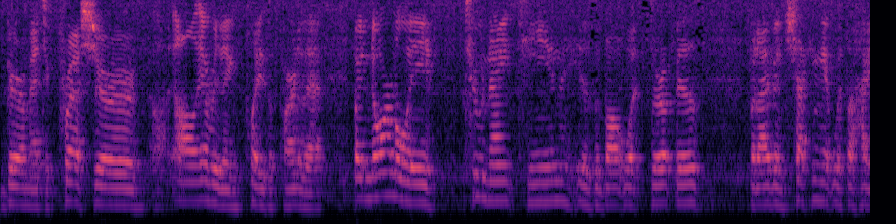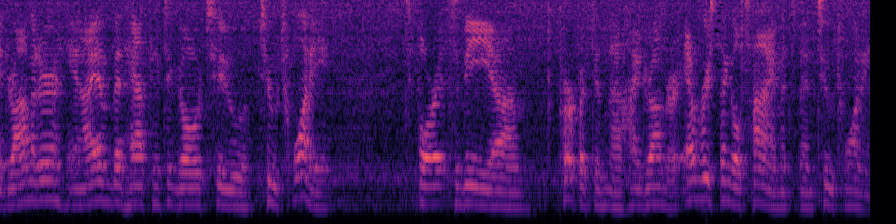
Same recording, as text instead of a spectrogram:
Barometric pressure, all everything plays a part of that. But normally 219 is about what syrup is but I've been checking it with a hydrometer and I have been having to go to 220 for it to be um, perfect in the hydrometer. Every single time it's been 220.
